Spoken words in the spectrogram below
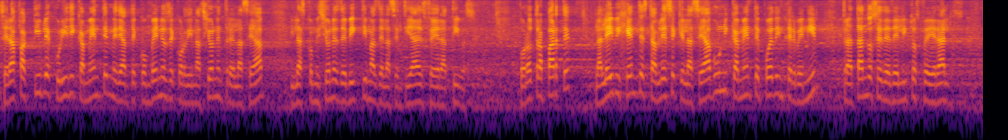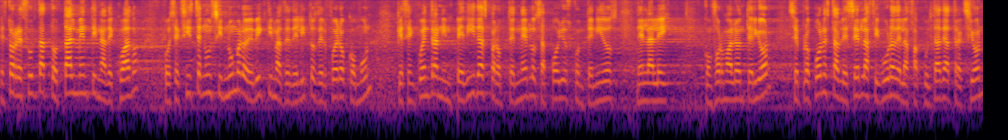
será factible jurídicamente mediante convenios de coordinación entre la CEAP y las comisiones de víctimas de las entidades federativas. Por otra parte, la ley vigente establece que la CEAP únicamente puede intervenir tratándose de delitos federales. Esto resulta totalmente inadecuado, pues existen un sinnúmero de víctimas de delitos del fuero común que se encuentran impedidas para obtener los apoyos contenidos en la ley. Conforme a lo anterior, se propone establecer la figura de la facultad de atracción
